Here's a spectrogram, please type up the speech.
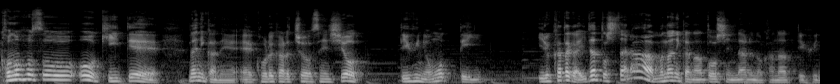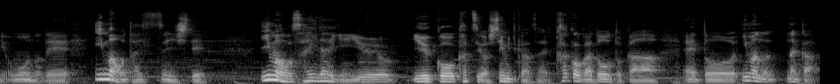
この放送を聞いて何かねこれから挑戦しようっていうふうに思っている方がいたとしたら、まあ、何かの後押しになるのかなっていうふうに思うので今を大切にして今を最大限有効活用してみてください過去がどうとか、えーと、今のなんか、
